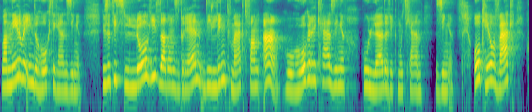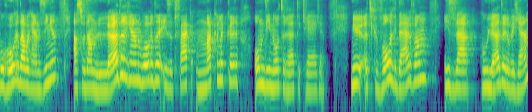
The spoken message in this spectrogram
wanneer we in de hoogte gaan zingen. Dus het is logisch dat ons brein die link maakt van ah, hoe hoger ik ga zingen, hoe luider ik moet gaan zingen. Ook heel vaak, hoe hoger dat we gaan zingen, als we dan luider gaan worden, is het vaak makkelijker om die noot eruit te krijgen. Nu, het gevolg daarvan is dat hoe luider we gaan,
